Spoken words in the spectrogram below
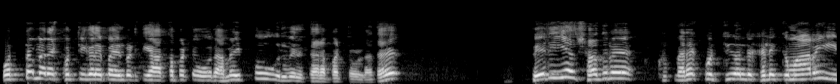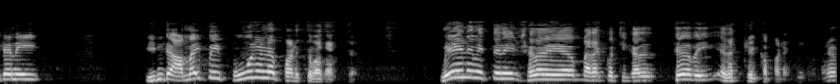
ஒத்த பயன்படுத்தி ஆக்கப்பட்ட ஒரு அமைப்பு உருவில் தரப்பட்டுள்ளது. பெரிய சதுர கு- ஒன்று கிடைக்குமாறு இதனை இந்த அமைப்பை பூரணப்படுத்துவதற்கு மேலும் இத்தனை சில மரக்குச்சிகள் தேவை என கேட்கப்படுகின்றன.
